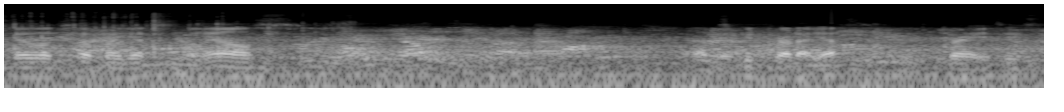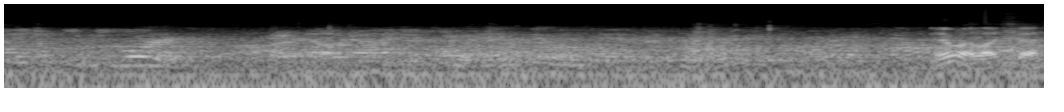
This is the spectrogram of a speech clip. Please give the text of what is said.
okay, let's hope I get something else. That's a good card, I guess. Crazy. Oh, I like that.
